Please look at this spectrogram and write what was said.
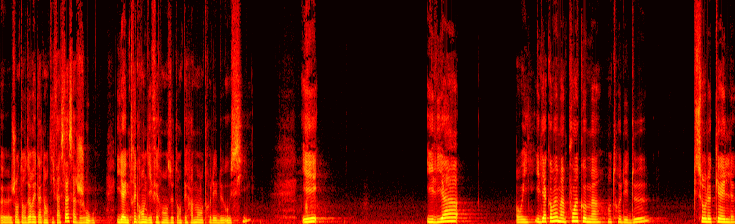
euh, Jean Tordeur est attentif à cela, ça joue. Il y a une très grande différence de tempérament entre les deux aussi. Et il y a, oui, il y a quand même un point commun entre les deux, sur lequel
